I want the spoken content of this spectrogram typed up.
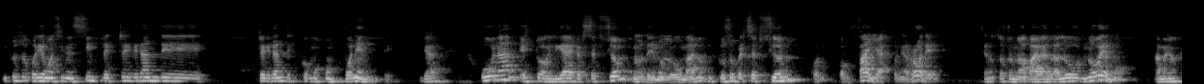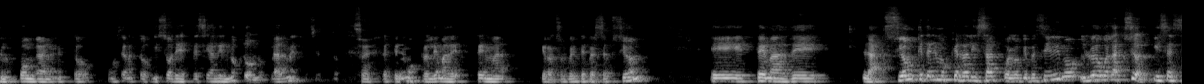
incluso podríamos decir en simple, tres grandes tres grandes como componentes. ¿ya? Una es tu habilidad de percepción, como tenemos los humanos, incluso percepción con, con, fallas, con errores. Si nosotros nos apagan la luz, no vemos, a menos que nos pongan estos, ¿cómo se llaman? estos visores especiales nocturnos, claramente, ¿cierto? Sí. Entonces tenemos problemas de tema que resolver de percepción, eh, temas de la acción que tenemos que realizar por lo que percibimos y luego la acción. Y esas,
